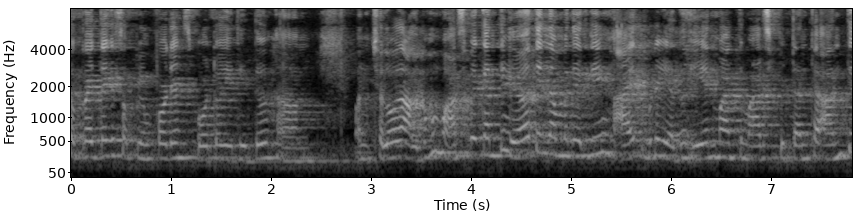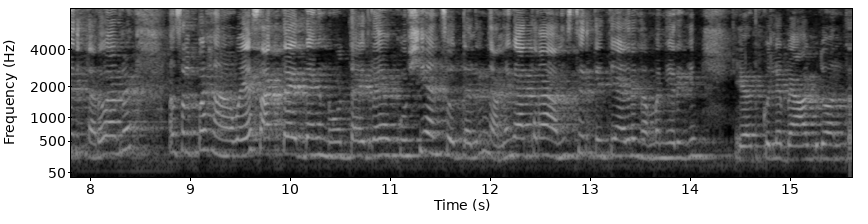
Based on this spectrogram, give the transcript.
ಸಪ್ರೇಟಾಗಿ ಸ್ವಲ್ಪ ಇಂಪಾರ್ಟೆನ್ಸ್ ಫೋಟೋ ಇದ್ದಿದ್ದು ಒಂದು ಚಲೋ ಆಲ್ಬಮ್ ಮಾಡಿಸ್ಬೇಕಂತ ಹೇಳ್ತೀನಿ ನಮ್ಮ ಮನೆಯವ್ರಿಗೆ. ಆಯ್ತು ಬಿಡಿ ಅದು ಏನು ಮಾಡ್ತಿ ಮಾಡಿಸ್ಬಿಟ್ಟಂತ ಅಂತಿರ್ತಾರೋ, ಆದರೆ ಒಂದು ಸ್ವಲ್ಪ ವಯಸ್ಸಾಗ್ತಾ ಇದ್ದಂಗೆ ನೋಡ್ತಾ ಇದ್ರೆ ಖುಷಿ ಅನ್ಸುತ್ತಲ್ರಿ ನನಗೆ ಆ ಥರ ಅನಿಸ್ತಿರ್ತೈತಿ, ಆದರೆ ನಮ್ಮ ಮನೆಯವ್ರಿಗೆ ಎರಡು ಬ್ಯಾಡ ಬಿಡು ಅಂತ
